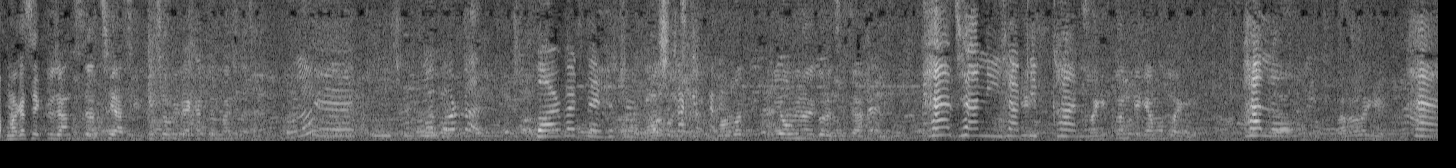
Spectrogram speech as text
আপনার কাছে একটু জানতে চাচ্ছি আজকে কি ছবি দেখার জন্য এসেছেন? বরবাদ। দেখার জন্য বরবাদ? কে অভিনয় করেছে জানেন? হ্যাঁ জানি শাকিব খান। সাকিব খানকে কেমন লাগে? ভালো। ভালো লাগে? হ্যাঁ।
